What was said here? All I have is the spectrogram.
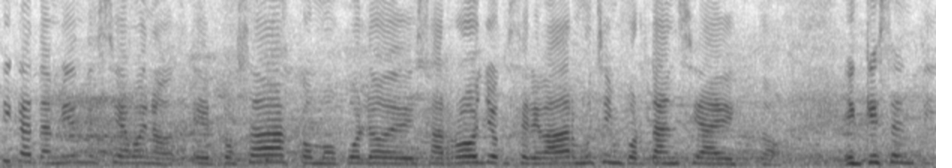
Turística también decía, bueno, eh, Posadas como polo de desarrollo, que se le va a dar mucha importancia a esto. ¿En qué sentido?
